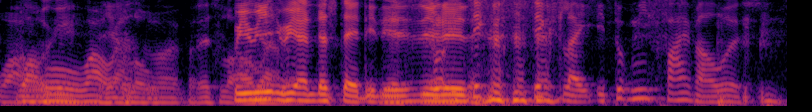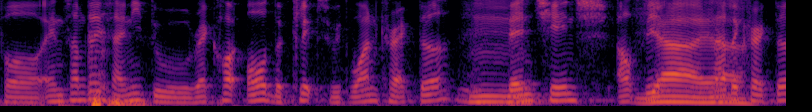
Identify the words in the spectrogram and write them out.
Wow. Oh, wow. Yeah. That's a lot of. That's a lot We, we, we understand it Yes. is. So it it is. takes, it takes like it took me five hours for, and sometimes I need to record all the clips with one character, Mm. then change outfit, Yeah, another yeah. character,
